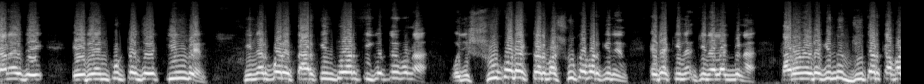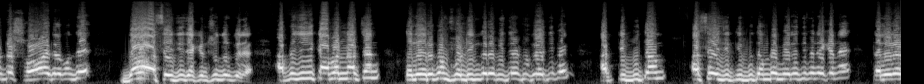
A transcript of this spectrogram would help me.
জানাই দেই। এই রেনকোটটা যে কিনবেন, কেনার পরে তার কিন্তু আর কি করতে হবে না? ওই যে শু প্রোডাক্টার বা শু কাভার কিনেন, এটা কিনা কিনা লাগবে না। কারণ এটা কিন্তু জুতার কাভারটা সহ এটার মধ্যে দেওয়া আছে যে দেখেন সুন্দর করে। আপনি যদি কাভার না চান, তাহলে এরকম ফোল্ডিং করে ভিতরে ঢুকিয়ে দিবেন, আর টিপ বুতাম আছে, এই যে টিপ বুতামটা মেরে দিবেন এখানে, তাহলে এটা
